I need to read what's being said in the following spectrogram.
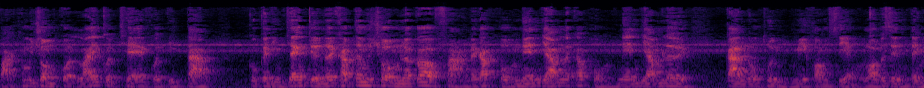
ฝากท่านผู้ชมกดไลค์กดแชร์กดติดตามกดกระดิ่งแจ้งเตือนด้วยครับท่านผู้ชมแล้วก็ฝากนะครับผมเน้นย้ำนะครับผมเน้นย้ำเลย การลงทุนมีความเสี่ยง 100%เต็ม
